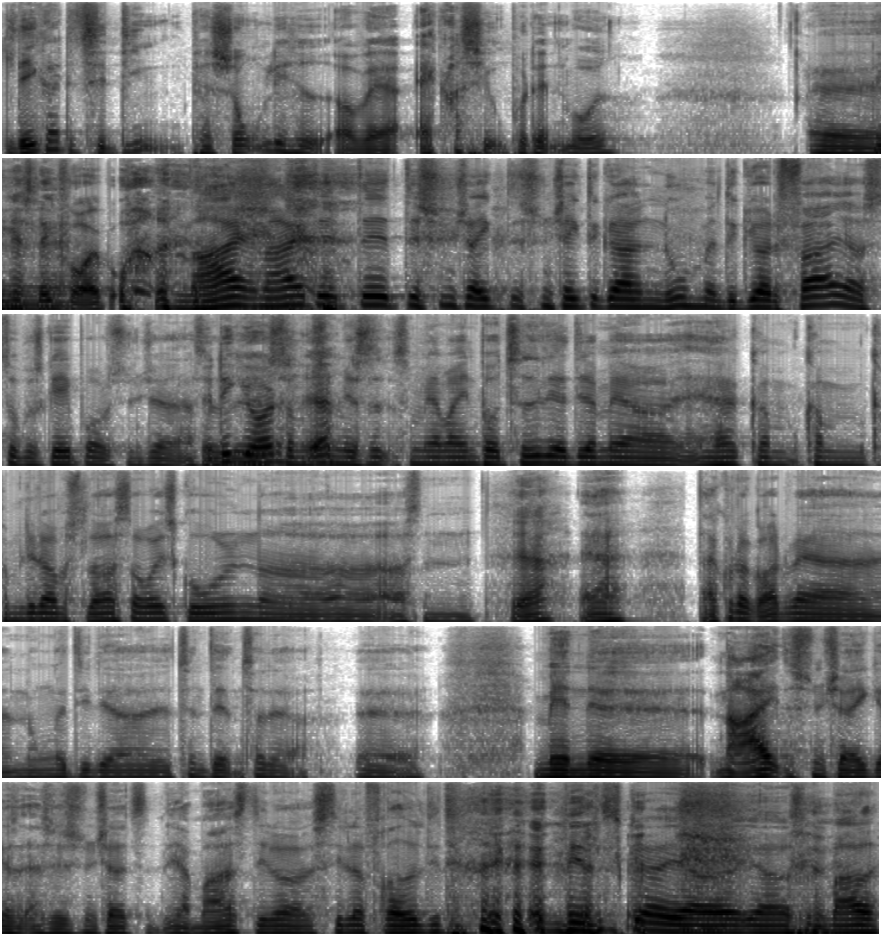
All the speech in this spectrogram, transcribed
Ligger det til din personlighed at være aggressiv på den måde? Øh, det kan jeg slet ikke få øje på. nej, nej, det, det, det, synes jeg ikke, det synes jeg ikke, det gør nu, men det gjorde det før jeg stod på skateboard, synes jeg. Altså, ja, det gjorde det, som, ja. som, jeg, som jeg var inde på tidligere, det der med at ja, komme kom, kom lidt op og slås over i skolen, og, og, og sådan, ja. ja, der kunne der godt være nogle af de der øh, tendenser der. Øh, men øh, nej, det synes jeg ikke. Altså, jeg synes, jeg er meget stille og, stille og fredeligt menneske. Jeg, jeg er sådan meget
